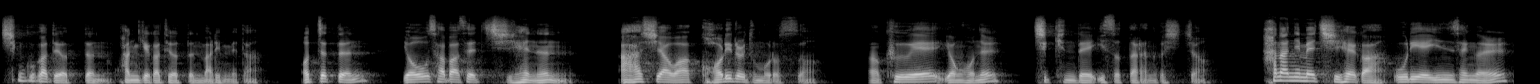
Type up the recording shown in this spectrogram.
친구가 되었든 관계가 되었든 말입니다. 어쨌든 여호사밧의 지혜는 아하시아와 거리를 둠으로써 어, 그의 영혼을 지킨 데 있었다라는 것이죠. 하나님의 지혜가 우리의 인생을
